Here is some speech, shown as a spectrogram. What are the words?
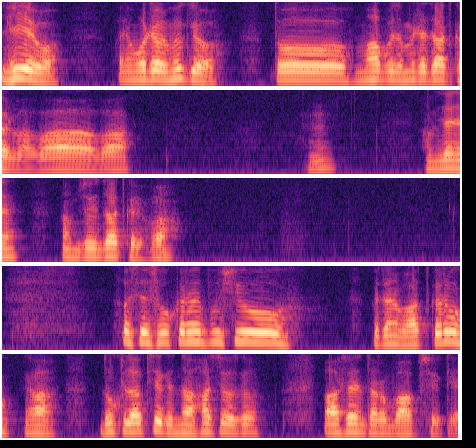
લઈ આવ્યો અને મોઢે મૂક્યો, તો મહાપુરુષ મીઠા દાંત કાઢવા. વાહ વાહ. સમજે ને આમ જોઈને દાંત કર્યો વાહ. પછી છોકરાએ પૂછ્યું કે વાત કરું? કે હા. દુઃખ લાગશે કે ના? હાસ્યો આ તારો બાપ છે કે.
